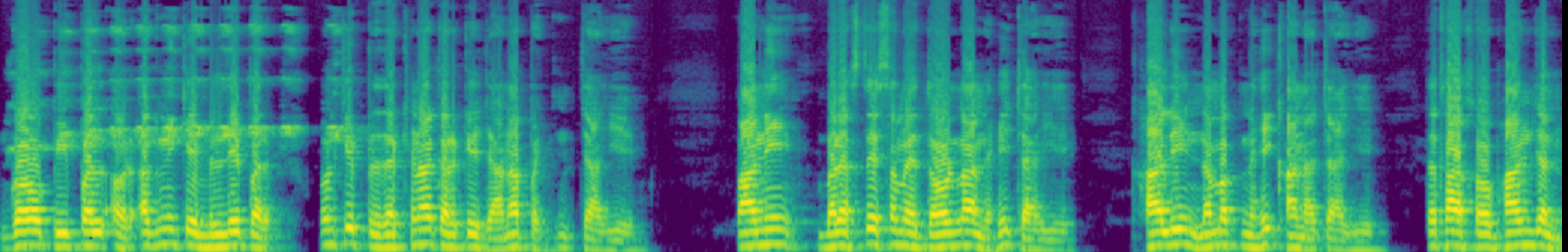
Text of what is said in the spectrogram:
गौ, पीपल और अग्नि के मिलने पर उनकी प्रदक्षिणा करके जाना चाहिए। पानी बरसते समय दौड़ना नहीं चाहिए, खाली नमक नहीं खाना चाहिए, तथा सौभांजन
